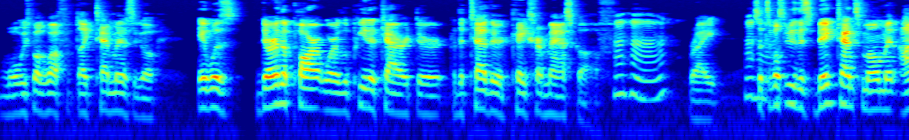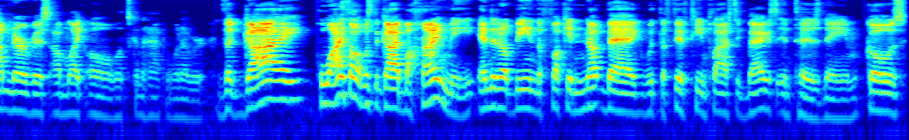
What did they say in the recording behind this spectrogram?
what we spoke about like ten minutes ago, it was during the part where Lupita character, the tether, takes her mask off. Mm-hmm. Right. So it's supposed to be this big tense moment. I'm nervous. I'm like, oh, what's gonna happen? Whatever. The guy who I thought was the guy behind me ended up being the fucking nutbag with the 15 plastic bags into his name. Goes.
